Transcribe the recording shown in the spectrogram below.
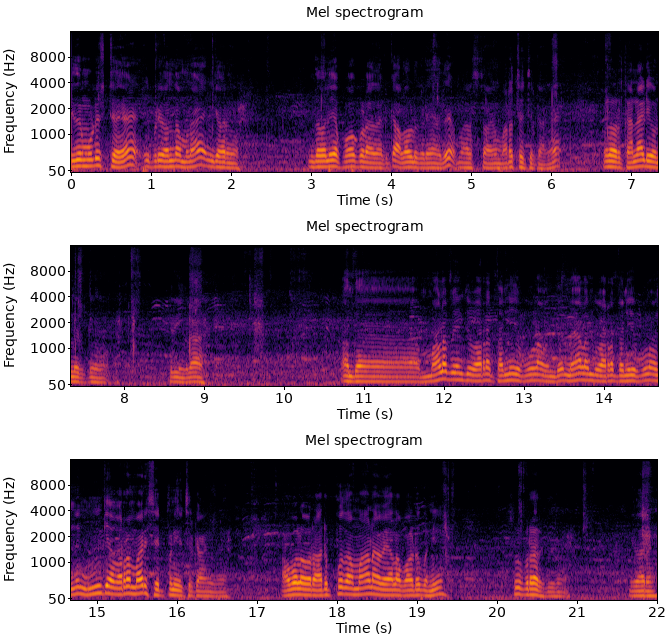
இது முடிச்சுட்டு இப்படி வந்தோம்னா இங்கே வருங்க இந்த வழியாக போகக்கூடாது அதுக்கு அளவு கிடையாது. மறைச்சிட்டாங்க மறைச்சி வச்சுருக்காங்க. இன்னும் ஒரு கண்ணாடி ஒன்று இருக்குங்க. சரிங்களா? அந்த மழை பெஞ்சு வர்ற தண்ணியை பூரா வந்து மேலேருந்து வர்ற தண்ணியை பூரா வந்து இங்கே வர்ற மாதிரி செட் பண்ணி வச்சுருக்காங்க அவ்வளோ ஒரு அற்புதமான வேலைப்பாடு பண்ணி சூப்பராக இருக்குதுங்க. இது பாருங்க.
